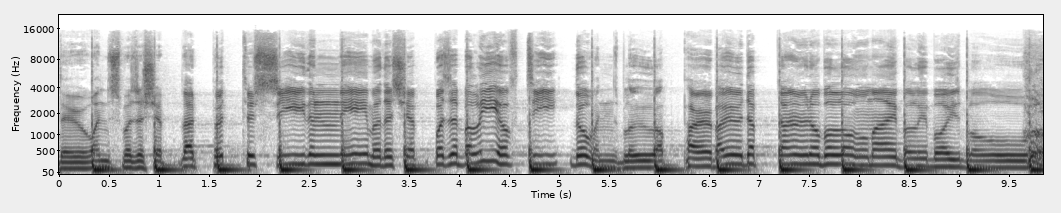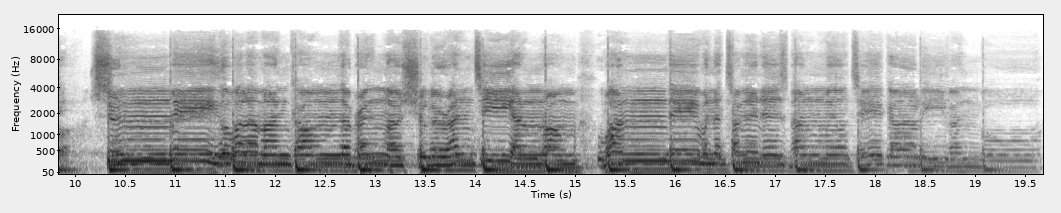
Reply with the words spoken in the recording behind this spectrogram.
There once was a ship that put to sea. The name of the ship was a of Tea. The winds blew up her bow, up down, oh below my bully boys blow. Soon may the Wellerman come to bring us sugar and tea and rum. One day when the tonguing is done, we'll take our leave and go.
